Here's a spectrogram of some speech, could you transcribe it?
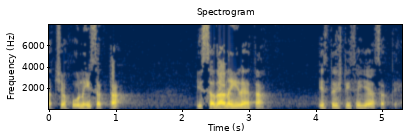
लक्ष्य हो नहीं सकता, ये सदा नहीं रहता। इस दृष्टि से ये असत्य है।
